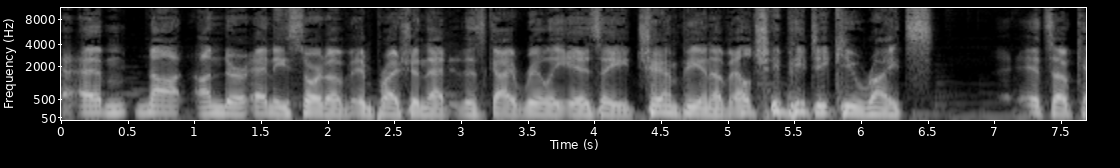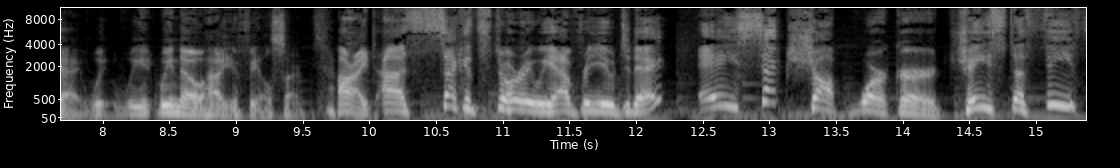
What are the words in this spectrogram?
am not under any sort of impression that this guy really is a champion of LGBTQ rights. It's okay. We, we, we know how you feel, sir. All right. Uh, second story we have for you today. A sex shop worker chased a thief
